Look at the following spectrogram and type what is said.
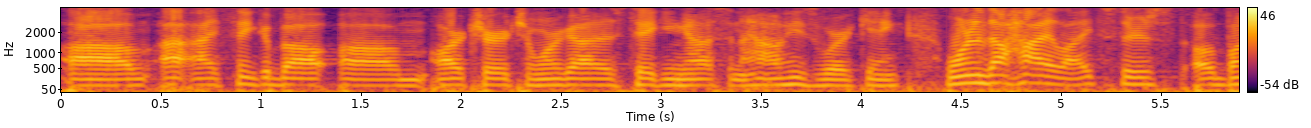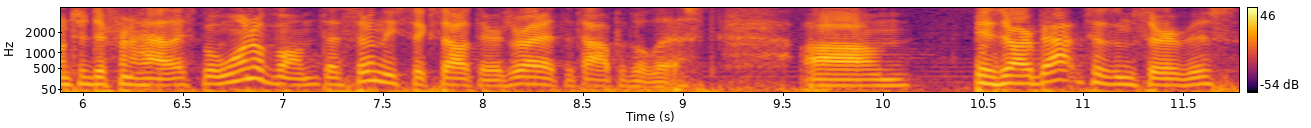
um, I, I, think about um, our church and where God is taking us and how He's working. One of the highlights, there's a bunch of different highlights, but one of them that certainly sticks out there is right at the top of the list, um, is our baptism service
